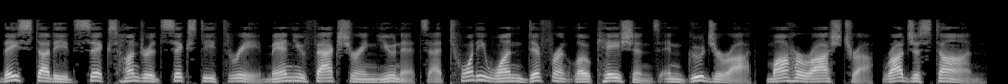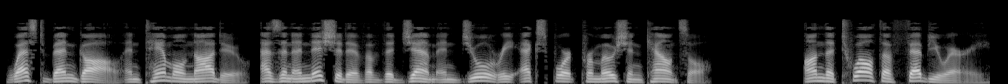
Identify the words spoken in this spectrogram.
They studied 663 manufacturing units at 21 different locations in Gujarat, Maharashtra, Rajasthan, West Bengal and Tamil Nadu, as an initiative of the Gem and Jewelry Export Promotion Council. On 12 February,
